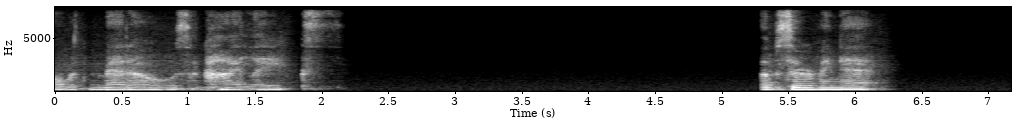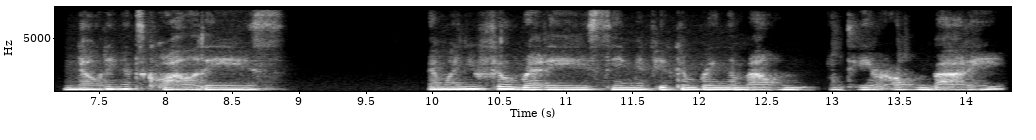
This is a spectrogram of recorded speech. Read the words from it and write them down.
or with meadows and high lakes. Observing it, noting its qualities, and when you feel ready, seeing if you can bring the mountain into your own body,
